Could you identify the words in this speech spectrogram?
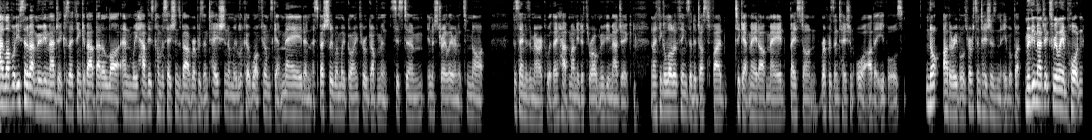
I love what you said about movie magic because I think about that a lot, and we have these conversations about representation, and we look at what films get made, and especially when we're going through a government system in Australia, and it's not the same as America where they have money to throw at movie magic. And I think a lot of things that are justified to get made are made based on representation or other evils. Not other evils. Representation isn't evil, but movie magic's really important.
